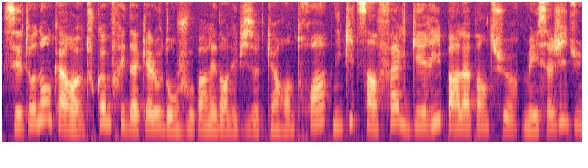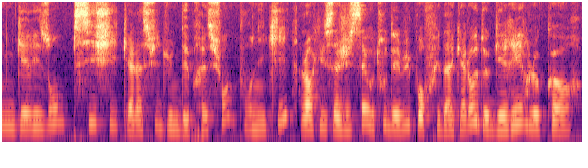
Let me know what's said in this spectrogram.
C'est étonnant car, tout comme Frida Kahlo dont je vous parlais dans l'épisode 43, Nikki de Saint-Phal guérit par la peinture, mais il s'agit d'une guérison psychique à la suite d'une dépression pour Nikki, alors qu'il s'agissait au tout début pour Frida Kahlo de guérir le corps.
